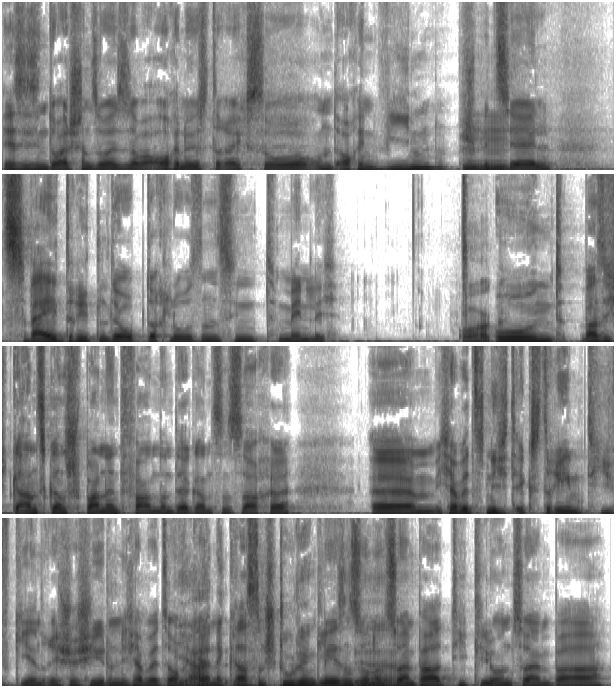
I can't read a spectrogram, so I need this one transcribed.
Es ist in Deutschland so, es ist aber auch in Österreich so und auch in Wien Mhm. speziell. Zwei Drittel der Obdachlosen sind männlich. Org. Und was ich ganz, ganz spannend fand an der ganzen Sache, ähm, ich habe jetzt nicht extrem tiefgehend recherchiert und ich habe jetzt auch Ja, keine krassen Studien gelesen, sondern ja. so ein paar Artikel und so ein paar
